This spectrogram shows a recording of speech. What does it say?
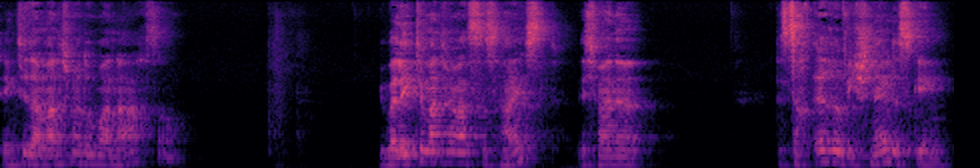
Denkt ihr da manchmal drüber nach so? Überlegt ihr manchmal, was das heißt? Ich meine, das ist doch irre, wie schnell das ging.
